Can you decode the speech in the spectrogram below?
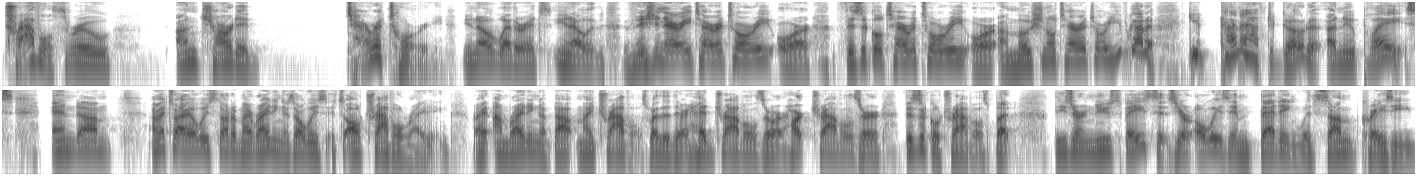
travel through uncharted territory, you know, whether it's, you know, visionary territory or physical territory or emotional territory. You've got to, you kind of have to go to a new place. And um, I mean, that's why I always thought of my writing as always, it's all travel writing, right? I'm writing about my travels, whether they're head travels or heart travels or physical travels, but these are new spaces. You're always embedding with some crazy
